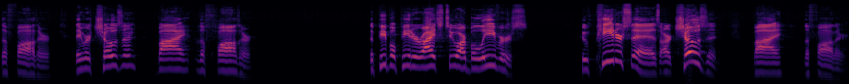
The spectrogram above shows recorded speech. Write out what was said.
the Father. They were chosen by the Father. The people Peter writes to are believers who Peter says are chosen by the Father.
